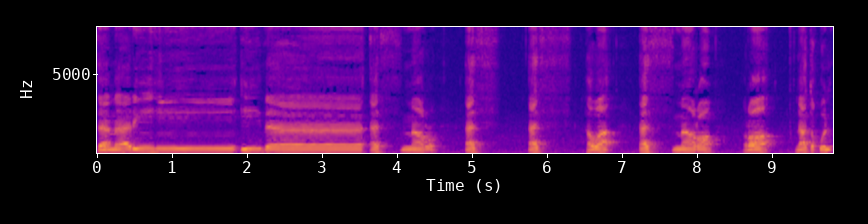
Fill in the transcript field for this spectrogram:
ثمره إذا أثمر أث أث هواء أثمر راء. لا تقل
